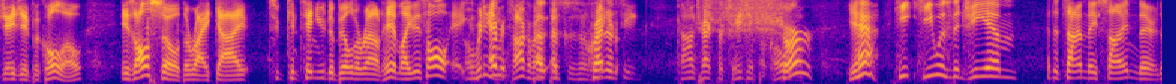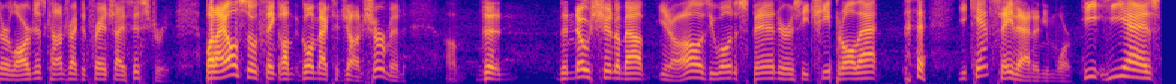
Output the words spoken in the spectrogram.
JJ Picollo, is also the right guy to continue to build around him. Like it's all. Oh, we didn't every, even talk about a- this as a credit. legacy contract for JJ. Sure. Yeah. He he was the GM at the time they signed their, their largest contract in franchise history. But I also think on going back to John Sherman, um, the the notion about you know oh is he willing to spend or is he cheap and all that, you can't say that anymore. He he has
